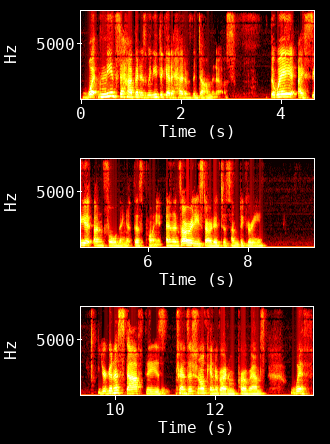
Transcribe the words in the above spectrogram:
what needs to happen is we need to get ahead of the dominoes. The way I see it unfolding at this point, and it's already started to some degree, you're going to staff these transitional kindergarten programs with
